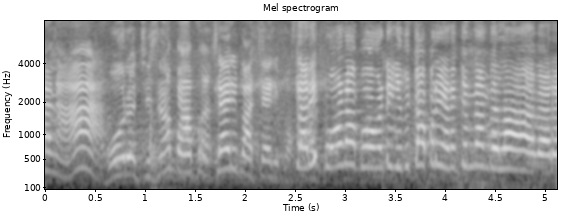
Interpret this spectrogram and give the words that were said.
தானா ஒரு வச்சுச்சுன்னா பாப்பேன் சரிப்பா சரிப்பா. சரி போனா போகட்டும். இதுக்கப்புறம் எனக்கு என்ன வேற?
